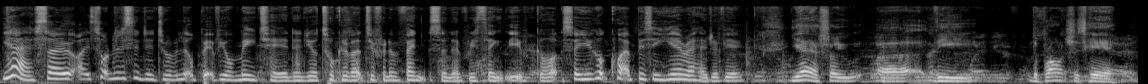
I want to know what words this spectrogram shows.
Yeah. So I sort of listened into a little bit of your meeting, and you're talking about different events and everything that you've got. So you've got quite a busy year ahead of you. Yeah. So uh, the the branch is here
